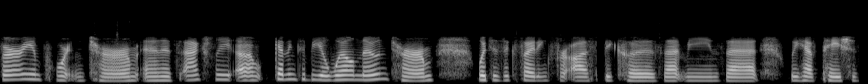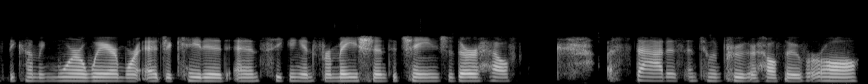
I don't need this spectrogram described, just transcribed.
very important term, and it's actually uh, getting to be a well-known term, which is exciting for us because that means that we have patients becoming more aware, more educated, and seeking information to change their health status and to improve their health overall.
